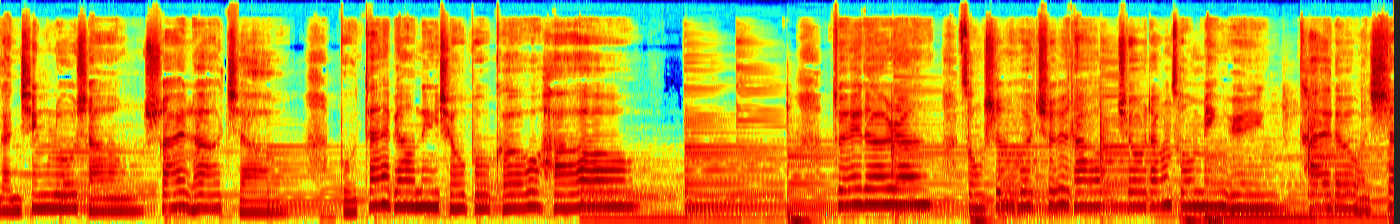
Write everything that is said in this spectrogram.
感情路上摔了跤，不代表你就不够好。对的人总是会迟到，就当做命运开的玩笑。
